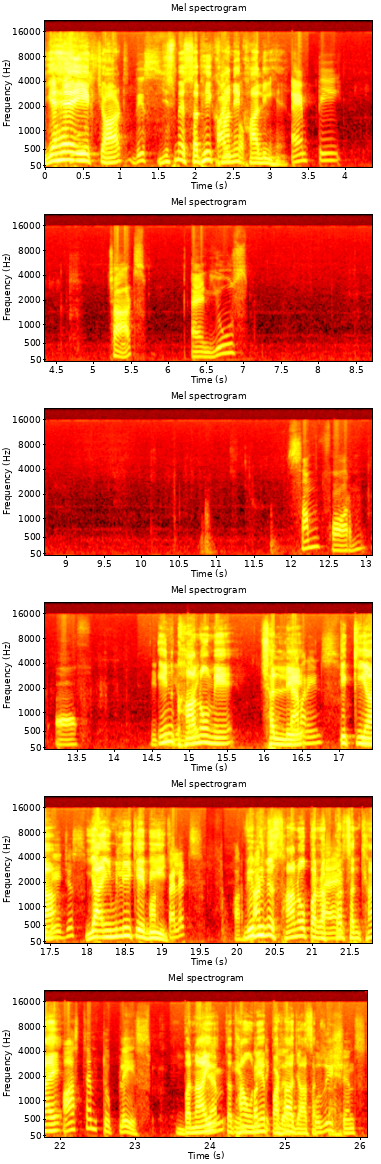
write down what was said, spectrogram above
यह एक चार्ट जिसमें सभी खाने खाली हैं। Empty charts and use some form of इन खानों में छल्ले टिक्कियाँ या इमली के बीज विभिन्न स्थानों पर रखकर संख्याएँ ask them to place बनाई तथा उन्हें पढ़ा जा सकता है positions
